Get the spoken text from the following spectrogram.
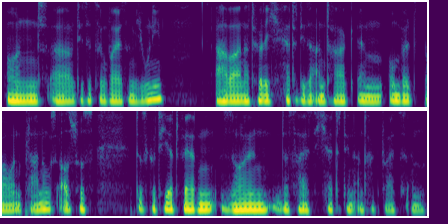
und äh, die Sitzung war jetzt im Juni. Aber natürlich hätte dieser Antrag im Umweltbau- und Planungsausschuss diskutiert werden sollen. Das heißt, ich hätte den Antrag bereits im,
